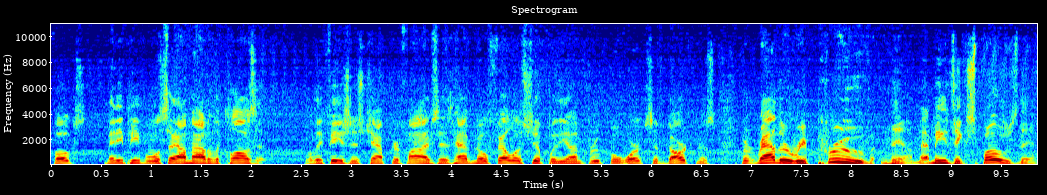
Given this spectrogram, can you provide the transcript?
Folks, many people will say, I'm out of the closet. Well, Ephesians chapter 5 says, Have no fellowship with the unfruitful works of darkness, but rather reprove them. That means expose them.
